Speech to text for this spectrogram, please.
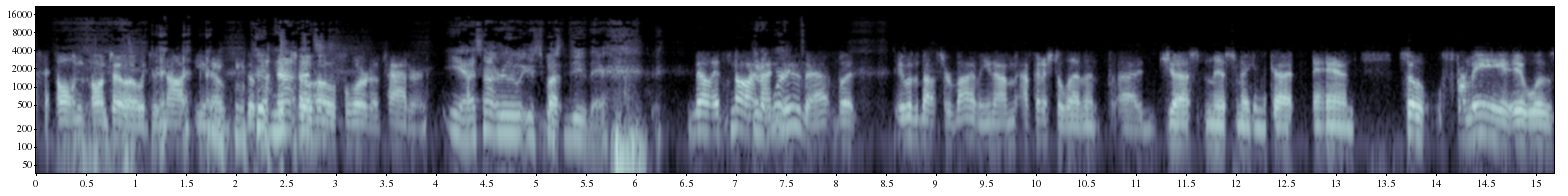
on on Toho, which is not you know the, the Not- that's- Toho Florida pattern. Yeah, that's not really what you're supposed But- to do there. No, it's not. It I knew that, but it was about surviving. You know, I'm, I finished 11th. I just missed making the cut, and so for me, it was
